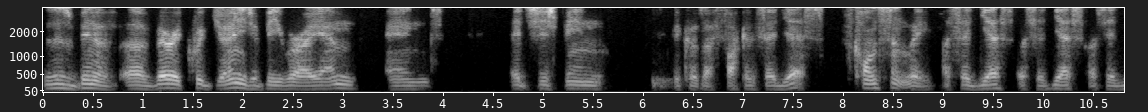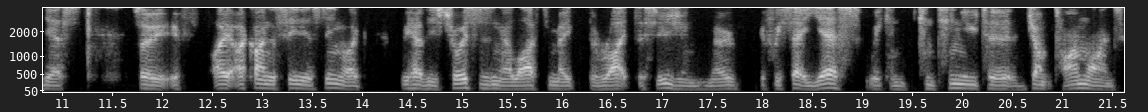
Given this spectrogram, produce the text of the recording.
this has been a, a very quick journey to be where I am. And it's just been because I fucking said yes constantly. I said yes, I said yes, I said yes. So if I, I kind of see this thing like we have these choices in our life to make the right decision, you know, if we say yes, we can continue to jump timelines.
